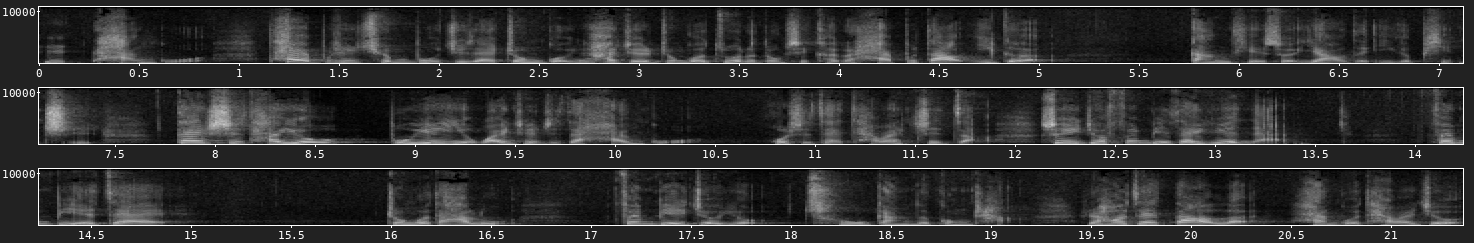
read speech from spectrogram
日韩国，它也不是全部布局在中国，因为他觉得中国做的东西可能还不到一个。钢铁所要的一个品质，但是他又不愿意完全只在韩国或是在台湾制造，所以就分别在越南，分别在中国大陆，分别就有粗钢的工厂，然后再到了韩国、台湾就有。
